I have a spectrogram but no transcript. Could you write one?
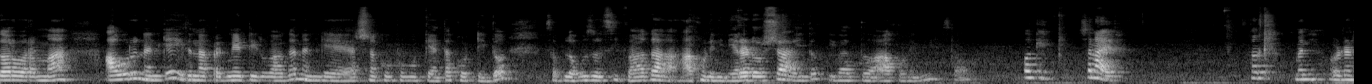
ಗೌರವರಮ್ಮ ಅವರು ನನಗೆ ಇದನ್ನು ಪ್ರೆಗ್ನೆಂಟ್ ಇರುವಾಗ ನನಗೆ ಅರ್ಶಿನ ಕುಂಕುಮಕ್ಕೆ ಅಂತ ಕೊಟ್ಟಿದ್ದು. ಸೊ ಬ್ಲೌಸ್ ಹೊಲಿಸಿ ಇವಾಗ ಹಾಕೊಂಡಿದ್ದೀನಿ ಎರಡು ವರ್ಷ ಆಯಿತು, ಇವತ್ತು ಹಾಕೊಂಡಿದ್ದೀನಿ ಸೊ ಓಕೆ ಚೆನ್ನಾಗಿದೆ. ಓಕೆ ಬನ್ನಿ ಹೊರಡೋಣ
